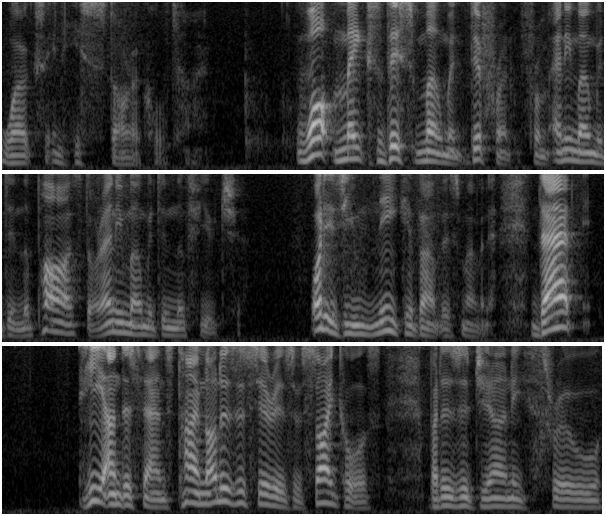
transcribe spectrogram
works in historical time. What makes this moment different from any moment in the past or any moment in the future? What is unique about this moment? That he understands time not as a series of cycles, but as a journey through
